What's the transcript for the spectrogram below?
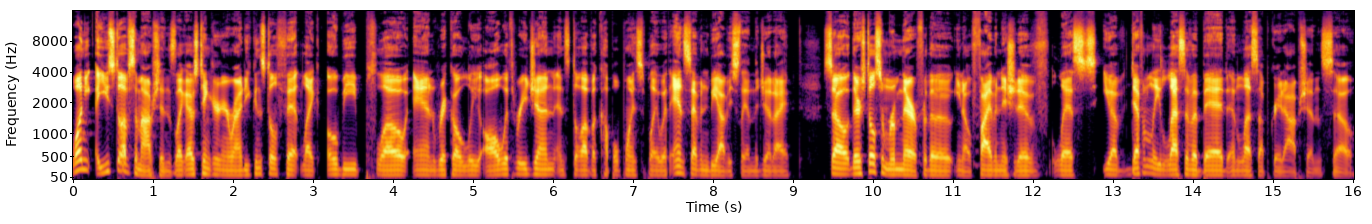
You, you still have some options. Like I was tinkering around, you can still fit like Obi, Plo, and Ric Olié all with regen, and still have a couple points to play with, and seven B obviously on the Jedi. So there's still some room there for the you know five initiative list. You have definitely less of a bid and less upgrade options. So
